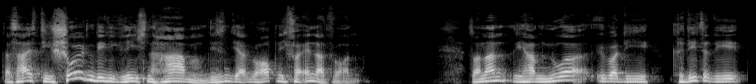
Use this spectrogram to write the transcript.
Das heißt, die Schulden, die die Griechen haben, die sind ja überhaupt nicht verändert worden. Sondern sie haben nur über die Kredite, die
